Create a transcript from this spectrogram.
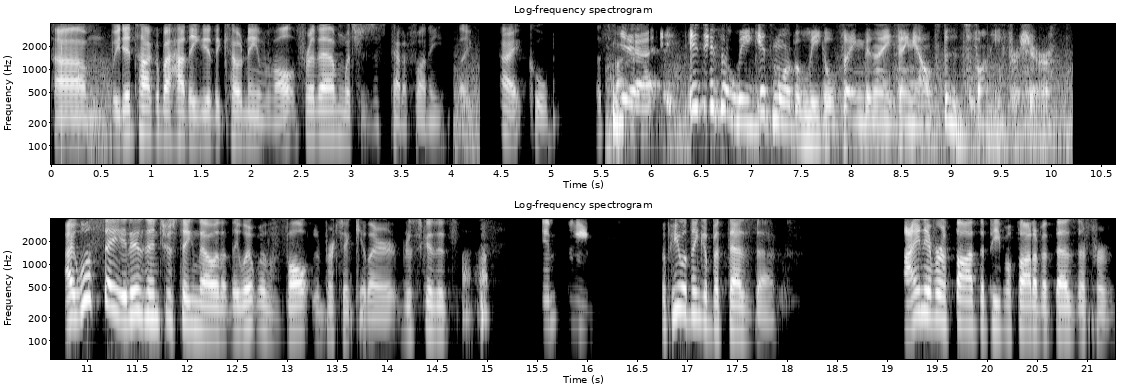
Um, we did talk about how they did the codename Vault for them, which is just kind of funny. Like, all right, cool. That's fine. Yeah, it, it's a league. It's more of a legal thing than anything else, but it's funny for sure. I will say it is interesting though that they went with Vault in particular, just because it's. It, when people think of Bethesda, I never thought that people thought of Bethesda for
